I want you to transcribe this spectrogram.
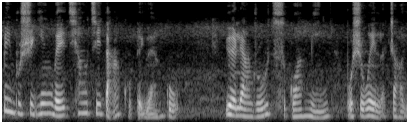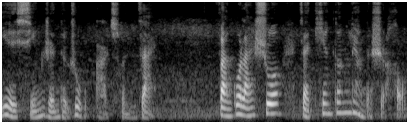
并不是因为敲击打鼓的缘故；月亮如此光明，不是为了照夜行人的路而存在。反过来说，在天刚亮的时候，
